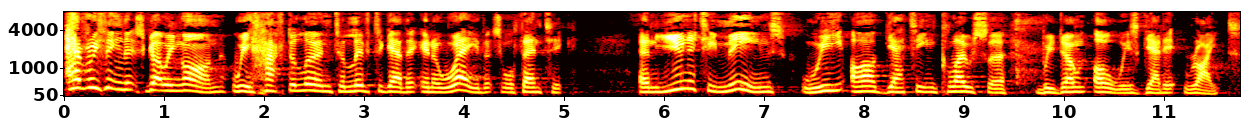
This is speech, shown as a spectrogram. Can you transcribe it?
everything that's going on, we have to learn to live together in a way that's authentic. And unity means we are getting closer. We don't always get it right.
